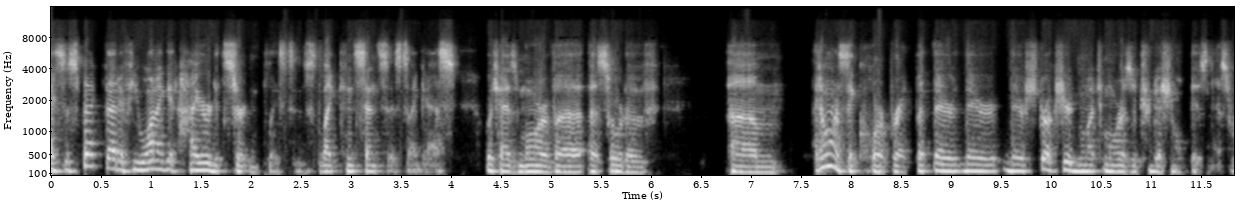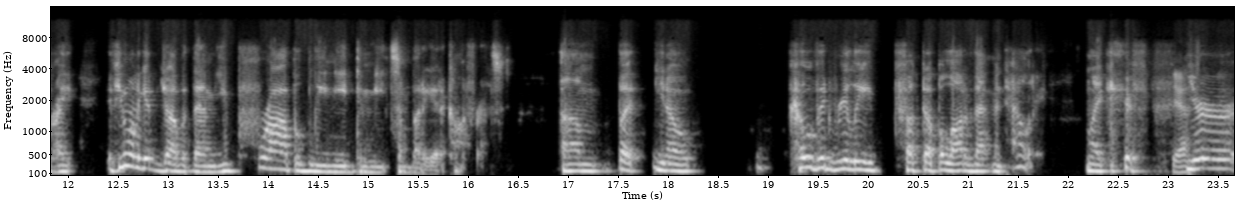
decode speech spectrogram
I suspect that if you want to get hired at certain places, like Consensus, I guess, which has more of a, a sort of um, I don't want to say corporate, but they're they're they're structured much more as a traditional business, right? If you want to get a job with them, you probably need to meet somebody at a conference. Um, but you know, COVID really fucked up a lot of that mentality. Like if yeah. you're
